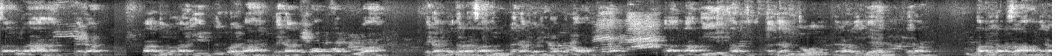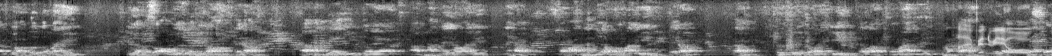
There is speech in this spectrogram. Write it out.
สาธุรานะครับฝากตัวลงมาอีกหนึ่งร้อยบาทนะครับของครอบครัวนะครับพัฒนาสาธุนะครับและพี่น้องของเรานะครับอ่าตามที่ท่านอาจารย์วิทูลนะครับเป็นแจนนะครับทุกท่านได้รับทราบนะครับยอดเพิ่มขึ้นไปเกือบสองหมื่นพี่น้องนะครับอ่าเดี๋ยวอีกเลยอ่าพันน้อยๆนะครับสามารถท่าเที่ยวประมาณอีกนะครับอ่าเปิดเป็นประมาณอีกนะครับประมาณหนึ่งพันบาทถ่ายเป็นวิดีโอได้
